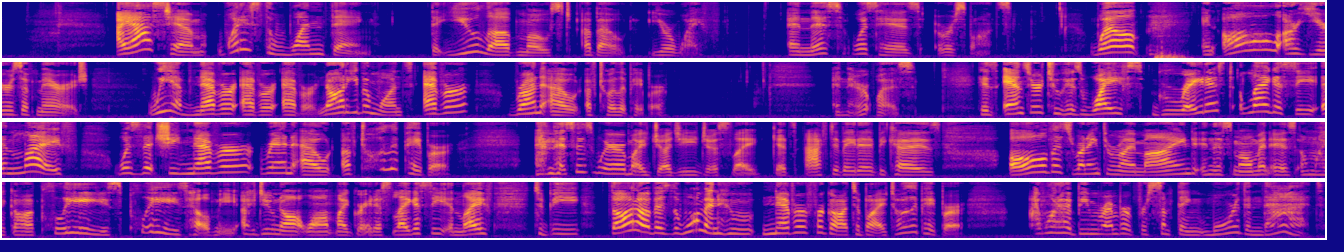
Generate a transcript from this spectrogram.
I asked him, What is the one thing that you love most about your wife? And this was his response. Well, in all our years of marriage, we have never, ever, ever, not even once, ever run out of toilet paper. And there it was. His answer to his wife's greatest legacy in life was that she never ran out of toilet paper. And this is where my judgy just like gets activated because all that's running through my mind in this moment is, oh my God, please, please help me. I do not want my greatest legacy in life to be thought of as the woman who never forgot to buy toilet paper. I want to be remembered for something more than that.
